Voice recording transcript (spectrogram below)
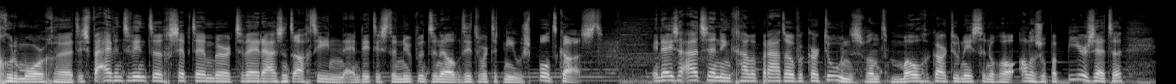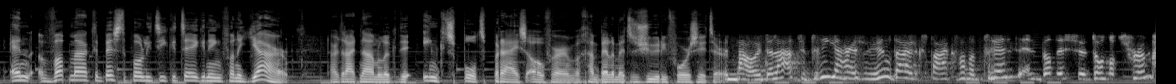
Goedemorgen, het is 25 september 2018 en dit is de Nu.nl Dit Wordt Het Nieuws podcast. In deze uitzending gaan we praten over cartoons, want mogen cartoonisten nog wel alles op papier zetten? En wat maakt de beste politieke tekening van het jaar? Daar draait namelijk de Inktspotprijs over. We gaan bellen met de juryvoorzitter. Nou, de laatste drie jaar is er heel duidelijk sprake van een trend. En dat is uh, Donald Trump.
